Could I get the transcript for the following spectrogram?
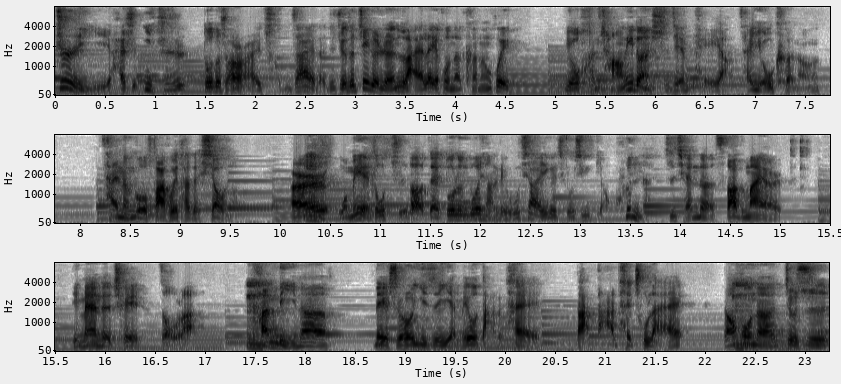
质疑还是一直多多少少还存在的，就觉得这个人来了以后呢，可能会有很长的一段时间培养，才有可能才能够发挥他的效能。而我们也都知道，在多伦多想留下一个球星比较困难。之前的 Stoudemire demand trade 走了，嗯堪比呢那个时候一直也没有打得太打打得太出来，然后呢就是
